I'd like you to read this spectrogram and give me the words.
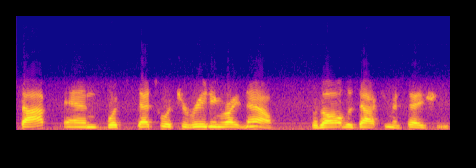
stop, and what, that's what you're reading right now with all the documentation.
